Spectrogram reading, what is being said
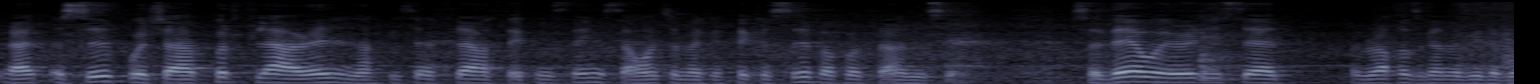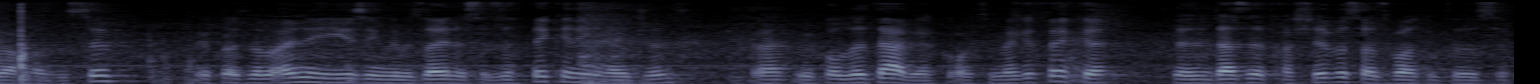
Right? A soup which I put flour in, and like we said, flour thickens things, so I want to make a thicker soup, I put flour in the soup. So there we already said the bracha is going to be the bracha of the soup, because we're only using the mazonis as a thickening agent, right? We call it dabik, or to make it thicker, then it doesn't have chashiva, so it's bottled to the soup.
